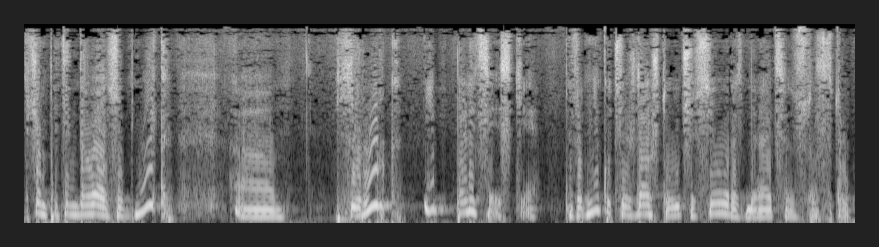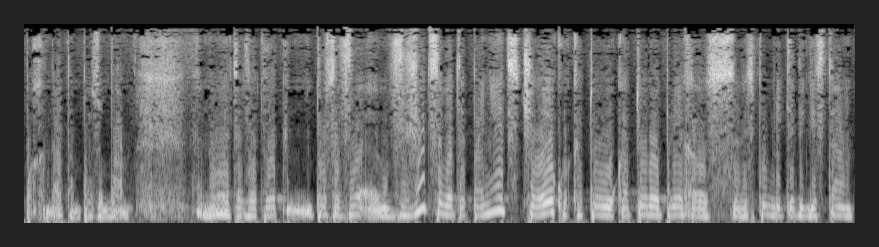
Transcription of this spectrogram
Причем претендовал зубник, э, хирург и полицейские. Зубник утверждал, что лучше всего разбирается в трупах, да, там по зубам. Ну, это вот, вот просто вжиться в это понять человеку, который, у которого приехал с республики Дагестан,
